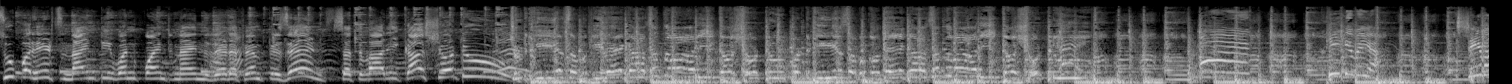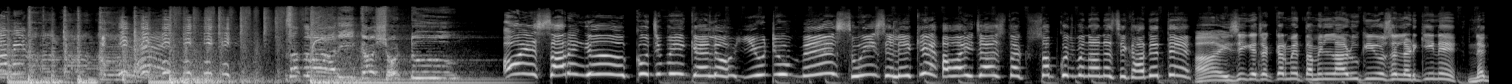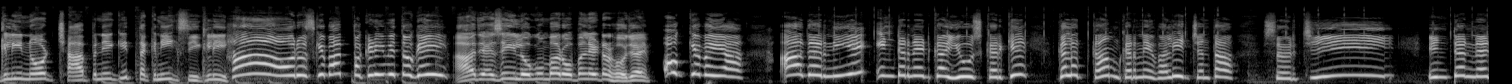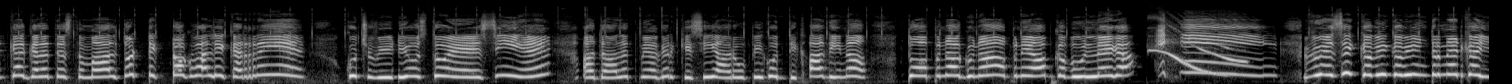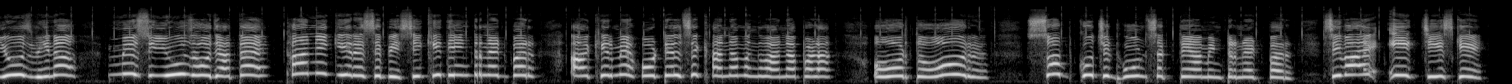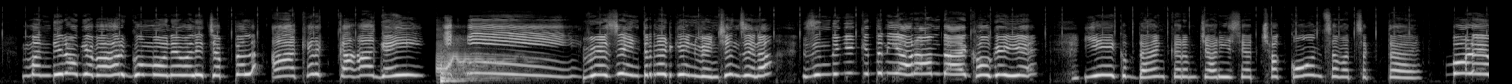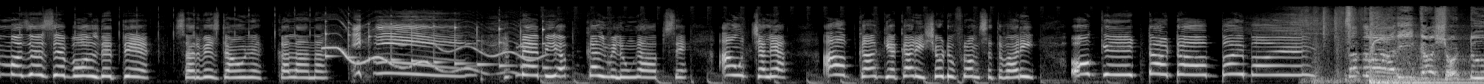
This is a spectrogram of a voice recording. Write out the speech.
Super hits 91.9 Red FM present Satwari का छोटू चुटकी है सबकी लेगा सतवारी का छोटू पटकी है सबको देगा सतवारी का छोटू ठीक है भैया। सेवा में। सतवारी का छोटू ओए सारंग कुछ भी कह लो YouTube में लेके हवाई जहाज़ तक सब कुछ बनाना सिखा देते हैं। हाँ इसी के चक्कर में तमिलनाडु की उस लड़की ने नकली नोट छापने की तकनीक सीख ली। हाँ और उसके बाद पकड़ी भी तो गई। आज ऐसे ही लोगों पर ओपन लेटर हो जाए। ओके भैया आदरणीय इंटरनेट का यूज़ करके गलत काम करने वाली जनता सर जी इंटरनेट का गलत इस्तेमाल तो टिकटॉक वाले कर रहे हैं। कुछ वीडियोस तो ऐसी हैं अदालत में अगर किसी आरोपी को दिखा दी ना तो अपना गुनाह अपने आप कबूल लेगा। वैसे कभी कभी इंटरनेट का यूज़ भी ना मिस यूज़ हो जाता है। खाने की रेसिपी सीखी थी इंटरनेट पर। आखिर में होटल से खाना मंगवाना पड़ा। और तो और सब कुछ ढूंढ सकते हैं हम इंटरनेट पर। सिवाय एक चीज़ के मंदिरों के बाहर गुम होने वाली चप्पल आखिर कहाँ गई? वैसे इंटरनेट के इन्वेंशन से ना ज़िंदगी कितनी आरामदायक हो गई है। ये एक बैंक कर्मचारी से अच्छा कौन समझ सकता है? बड़े मज़े से बोल देते हैं। सर्विस डाउन है, कल आना। मैं भी अब कल मिलूँगा आपसे। आऊ, चलिया। आपका आज्ञाकारी Chhotu from Satwari. Okay tata bye bye Satwari का छोटू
